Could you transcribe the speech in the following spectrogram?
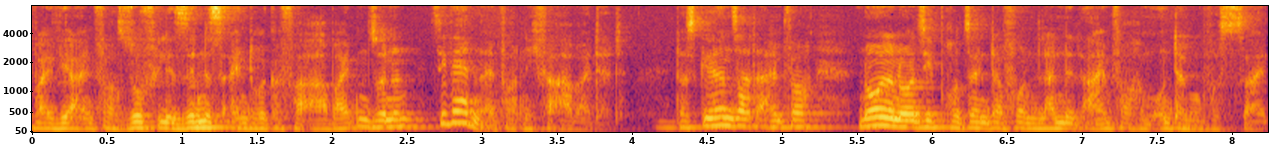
weil wir einfach so viele Sinneseindrücke verarbeiten, sondern sie werden einfach nicht verarbeitet. Das Gehirn sagt einfach, 99 Prozent davon landet einfach im Unterbewusstsein.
